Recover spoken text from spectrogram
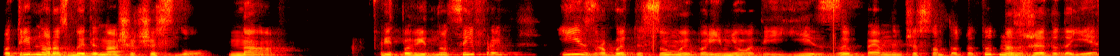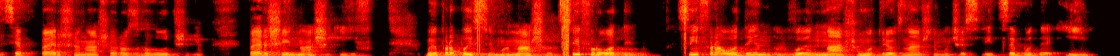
Потрібно розбити наше число на відповідно цифри і зробити суму і порівнювати її з певним числом. Тобто тут нас вже додається перше наше розгалудження, перший наш if. Ми прописуємо нашу цифру 1. Цифра 1 в нашому трьохзначному числі. Це буде і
